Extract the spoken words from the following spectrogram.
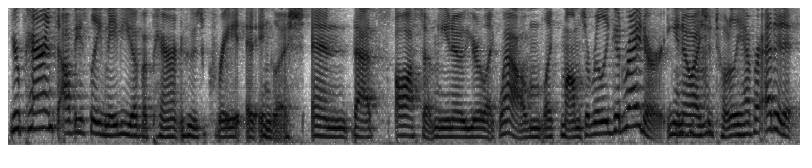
Your parents obviously maybe you have a parent who's great at English and that's awesome. You know, you're like, wow, like mom's a really good writer. You know, I should totally have her edit it.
